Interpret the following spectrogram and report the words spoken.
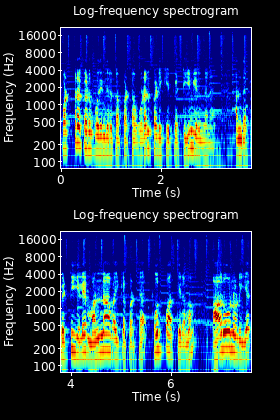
பொற்ற கடு பொதிந்திருக்கப்பட்ட உடன்படிக்கை பெட்டியும் இருந்தன. அந்த பெட்டியிலே மன்னா வைக்கப்பட்ட பொற்பாத்திரமும் ஆரோனுடைய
